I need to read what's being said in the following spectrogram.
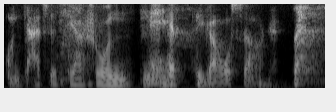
Und das ist ja schon eine heftige Aussage.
